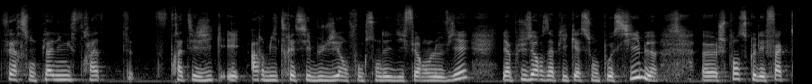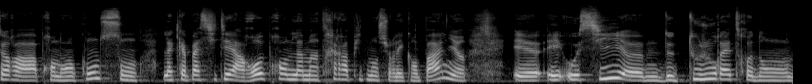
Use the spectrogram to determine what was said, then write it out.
faire son planning stratégique stratégique et arbitrer ses budgets en fonction des différents leviers. Il y a plusieurs applications possibles. Euh, je pense que les facteurs à prendre en compte sont la capacité à reprendre la main très rapidement sur les campagnes et, aussi euh, de toujours être dans,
